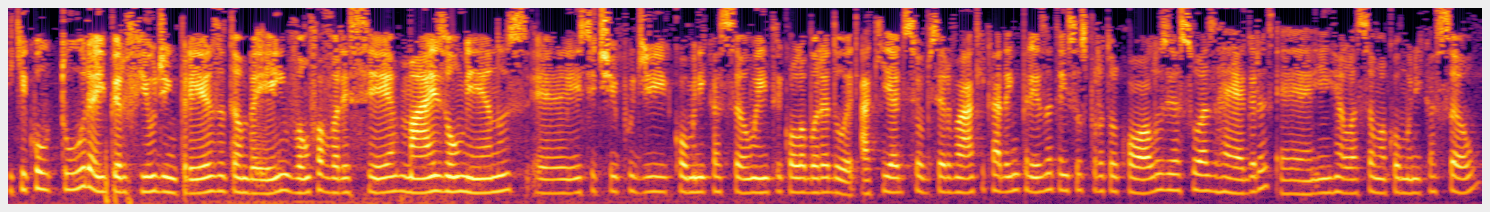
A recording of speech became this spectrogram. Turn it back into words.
e que cultura e perfil de empresa também vão favorecer mais ou menos é, esse tipo de comunicação entre colaboradores. Aqui é de se observar que cada empresa tem seus protocolos e as suas regras é, em relação à comunicação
